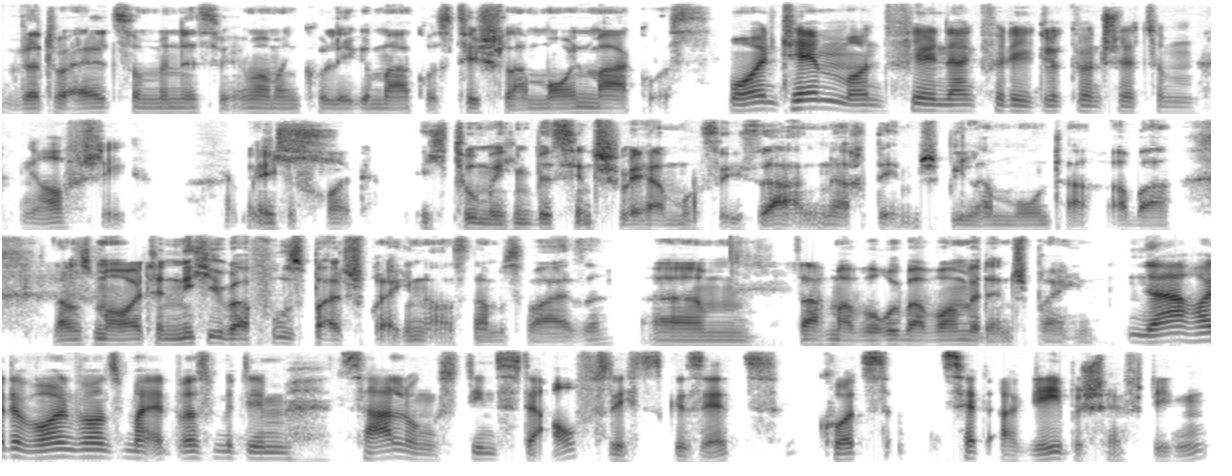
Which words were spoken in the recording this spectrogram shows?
virtuell zumindest, wie immer mein Kollege Markus Tischler. Moin Markus. Moin Tim und vielen Dank für die Glückwünsche zum Aufstieg. Ich habe mich ich, gefreut ich tue mich ein bisschen schwer, muss ich sagen, nach dem Spiel am Montag. Aber lass uns mal heute nicht über Fußball sprechen, ausnahmsweise. Ähm, sag mal, worüber wollen wir denn sprechen? Ja, heute wollen wir uns mal etwas mit dem Zahlungsdiensteaufsichtsgesetz, kurz ZAG, beschäftigen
